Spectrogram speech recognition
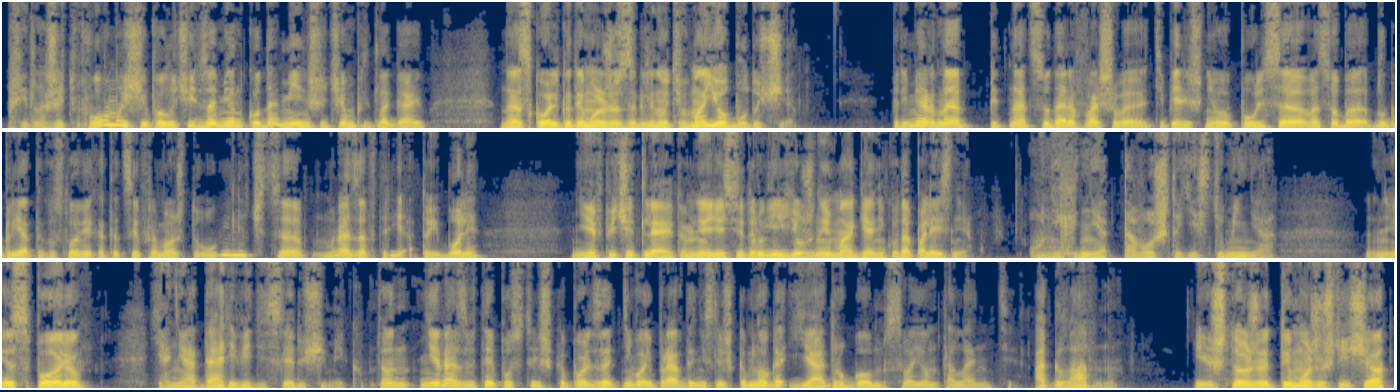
Предложить помощь и получить взамен куда меньше, чем предлагаю. — Насколько ты можешь заглянуть в мое будущее? Примерно 15 ударов вашего теперешнего пульса в особо благоприятных условиях эта цифра может увеличиться раза в три, а то и более. Не впечатляет. У меня есть и другие южные маги, они куда полезнее. У них нет того, что есть у меня. Не спорю. Я не о Даре видеть следующий миг. Он неразвитая пустышка, пользы от него и правда не слишком много. Я о другом своем таланте, о главном — и что же ты можешь еще?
